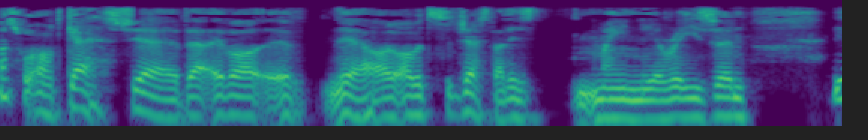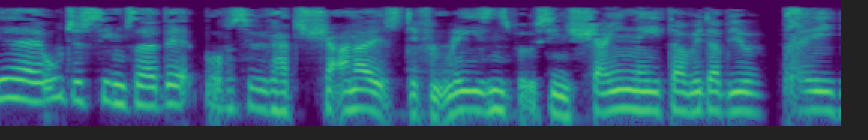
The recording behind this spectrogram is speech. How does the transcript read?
That's what I'd guess. Yeah, that if I, if, yeah, I, I would suggest that is mainly a reason. Yeah, it all just seems a bit. Obviously, we've had. I know it's different reasons, but we've seen Shane leave WWE.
